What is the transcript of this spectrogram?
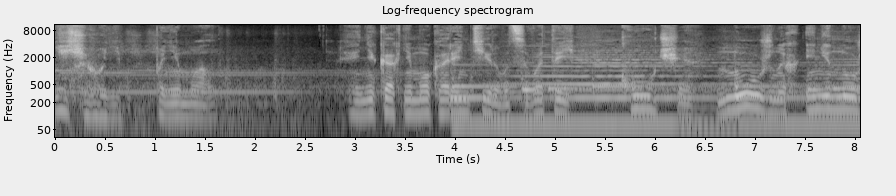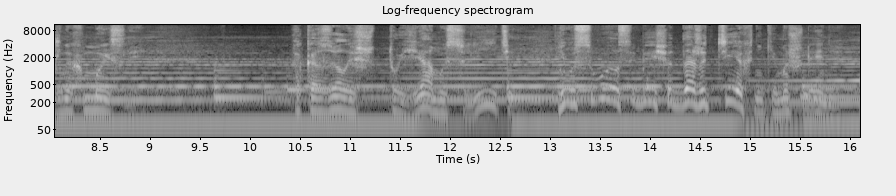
ничего не понимал. И никак не мог ориентироваться в этой куче нужных и ненужных мыслей. Оказалось, что я мыслитель, не усвоил себе еще даже техники мышления.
